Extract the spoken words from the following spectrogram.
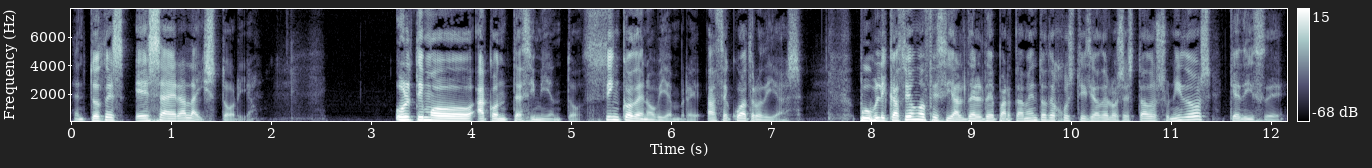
Entonces, esa era la historia. Último acontecimiento, 5 de noviembre, hace cuatro días. Publicación oficial del Departamento de Justicia de los Estados Unidos que dice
